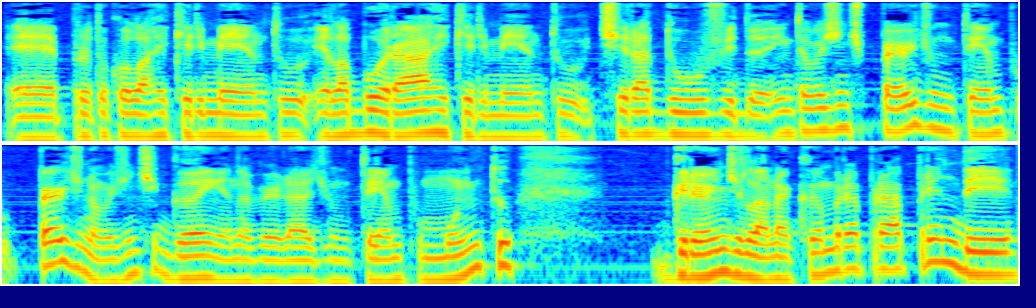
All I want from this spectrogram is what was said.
é, protocolar requerimento, elaborar requerimento, tirar dúvida. Então a gente perde um tempo, perde não, a gente ganha na verdade um tempo muito grande lá na Câmara para aprender,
